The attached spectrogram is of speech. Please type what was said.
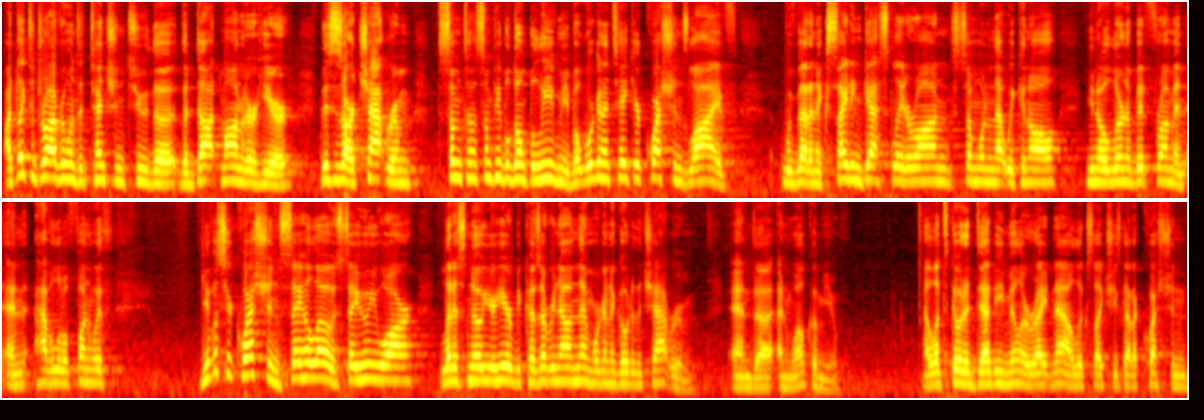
I'd like to draw everyone's attention to the, the dot monitor here. This is our chat room. Sometimes some people don't believe me, but we're going to take your questions live. We've got an exciting guest later on, someone that we can all you know, learn a bit from and, and have a little fun with. Give us your questions. Say hello. Say who you are. Let us know you're here because every now and then we're going to go to the chat room and, uh, and welcome you. Now let's go to Debbie Miller right now. Looks like she's got a question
